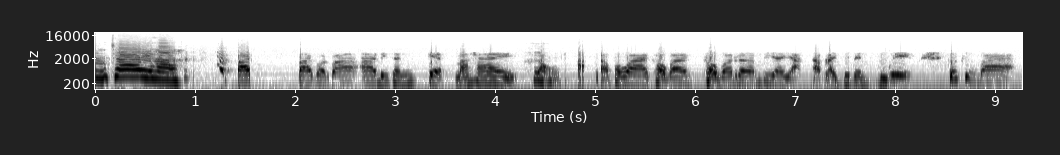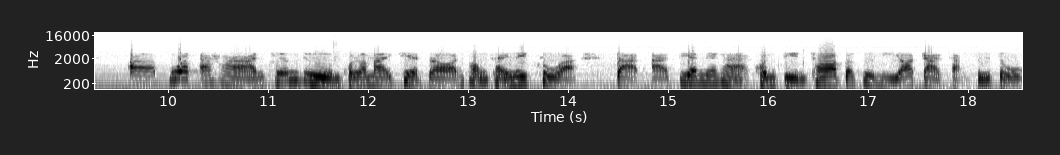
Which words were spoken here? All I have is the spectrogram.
มใช่ค่ะป รากฏว่าอาดิฉันเก็บมาให้สองทางแล้วเพราะว่าเขาก็เขาก็เริ่มที่จะอยากทำอะไรที่เป็นทูเวก็คือว่าอ่าพวกอาหารเครื่องดื่มผลไม้เขตร้อนของใช้ในครัว จากอาเซียนเนี่ยค่ะ คนจีนชอบก็คือมียอดการสั่งซื้อสูง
